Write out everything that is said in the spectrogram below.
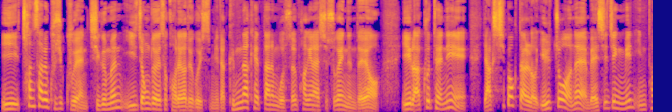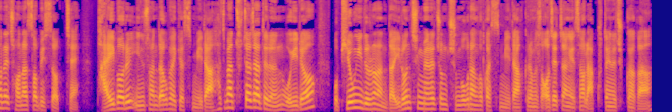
이 1499엔, 지금은 이 정도에서 거래가 되고 있습니다. 급락했다는 모습 확인하실 수가 있는데요. 이 라쿠텐이 약 10억 달러, 1조 원의 메시징 및 인터넷 전화 서비스 업체, 바이버를 인수한다고 밝혔습니다. 하지만 투자자들은 오히려 뭐 비용이 늘어난다 이런 측면에 좀 주목을 한 것 같습니다. 그러면서 어제장에서 라쿠텐의 주가가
